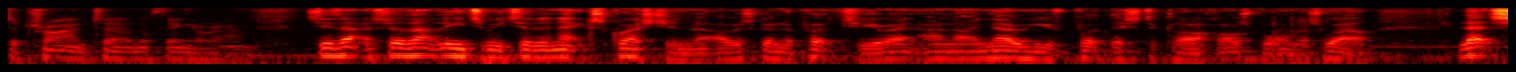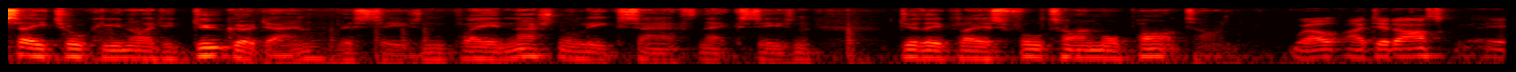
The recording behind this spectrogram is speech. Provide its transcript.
to try and turn the thing around. See that, so that leads me to the next question that I was going to put to you, and, and I know you've put this to Clark Osborne as well. Let's say Torquay United do go down this season, play in National League South next season. Do they play as full time or part time? Well, I did ask, eh,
